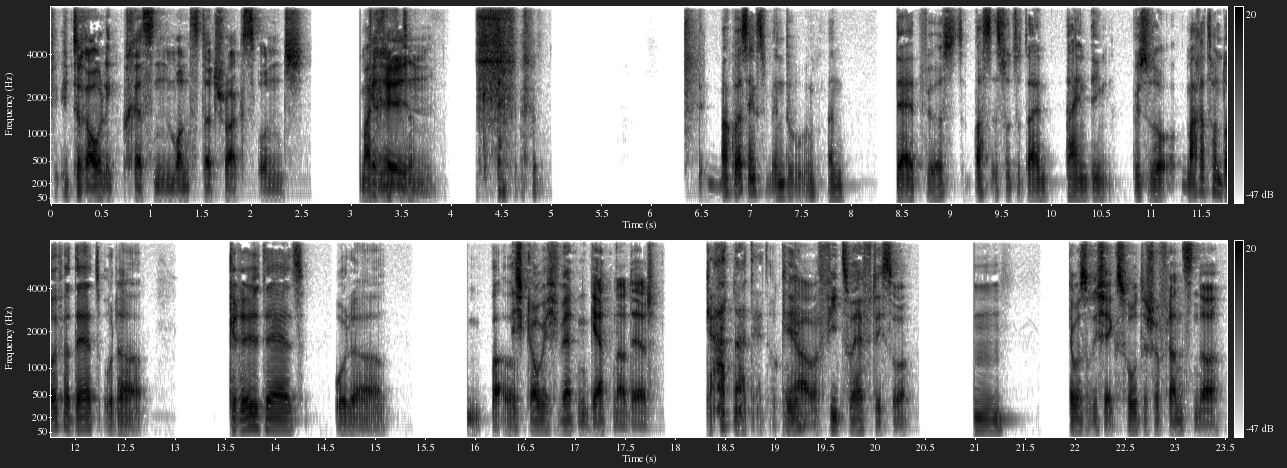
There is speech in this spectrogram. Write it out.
Hydraulikpressen, Monster Trucks und Magnete. Grillen. Marco, was denkst du, wenn du irgendwann Dad wirst, was ist so dein, dein Ding? Bist du so Marathonläufer-Dad oder Grill-Dad oder Ich glaube, ich werde ein Gärtner-Dad. Gärtner-Dad, okay. Ja, aber viel zu heftig so. Mhm. Ich habe so richtig exotische Pflanzen da.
